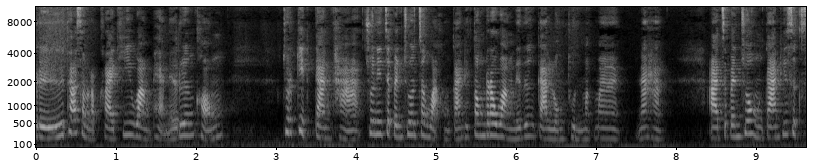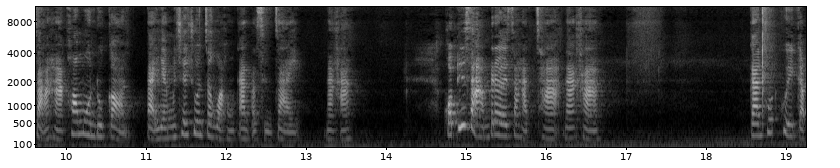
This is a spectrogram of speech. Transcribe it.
หรือถ้าสำหรับใครที่วางแผนในเรื่องของธุรกิจการค้า ช่วงนี้จะเป็นช่วงจังหวะของการที่ต้องระวังในเรื่องการลงทุนมากๆนะคะ อาจจะเป็นช่วงของการที่ศึกษาหาข้อมูลดูก่อน แต่ยังไม่ใช่ช่วงจังหวะของการตัดสินใจนะคะพบที่ 3 เลยสหัชชะนะคะ การพูดคุยกับ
